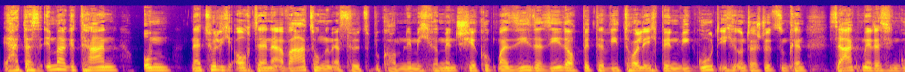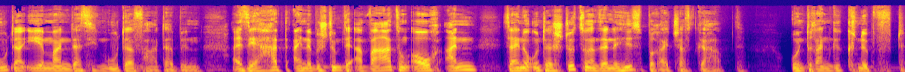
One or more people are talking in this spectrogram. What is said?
er hat das immer getan, um natürlich auch seine Erwartungen erfüllt zu bekommen. Nämlich, Mensch, hier guck mal, sieh, sieh doch bitte, wie toll ich bin, wie gut ich unterstützen kann. Sag mir, dass ich ein guter Ehemann, dass ich ein guter Vater bin. Also er hat eine bestimmte Erwartung auch an seine Unterstützung, an seine Hilfsbereitschaft gehabt und dran geknüpft.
